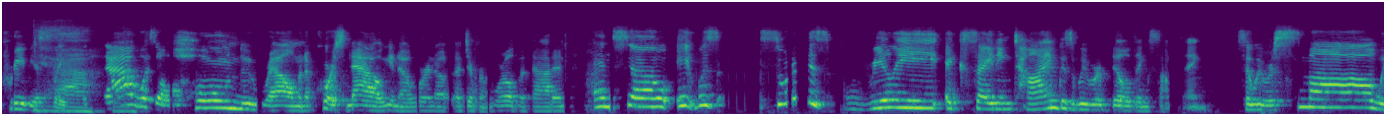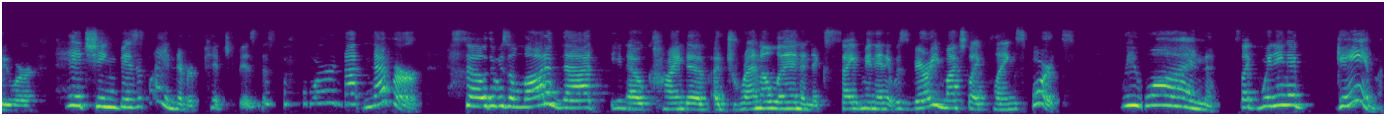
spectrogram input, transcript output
previously. Yeah. That was a whole new realm. And of course, now, you know, we're in a, a different world with that. And, and so it was sort of this really exciting time because we were building something. So we were small, we were pitching business. I had never pitched business before, not never. So there was a lot of that, you know, kind of adrenaline and excitement. And it was very much like playing sports. We won. It's like winning a game.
